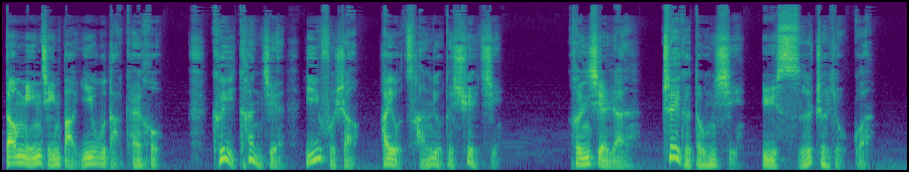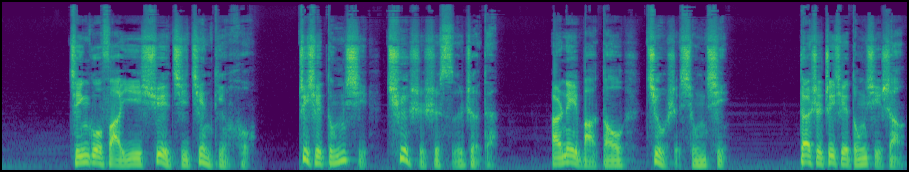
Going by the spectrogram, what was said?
当民警把衣物打开后，可以看见衣服上还有残留的血迹。很显然，这个东西与死者有关。经过法医血迹鉴定后。这些东西确实是死者的，而那把刀就是凶器，但是这些东西上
